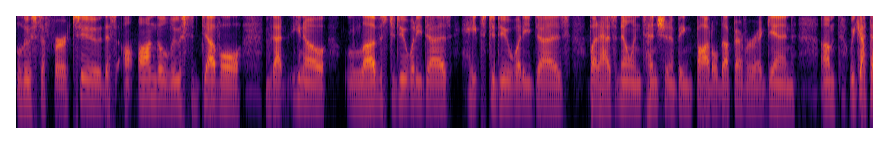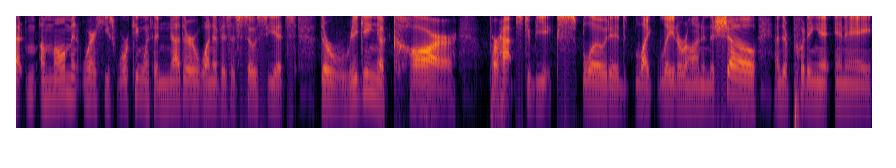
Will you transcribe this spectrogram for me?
Lucifer too, this on the loose devil that you know loves to do what he does, hates to do what he does, but has no intention of being bottled up ever again. Um, we got that a moment where he's working with another one of his associates. They're rigging a car perhaps to be exploded like later on in the show, and they're putting it in a,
